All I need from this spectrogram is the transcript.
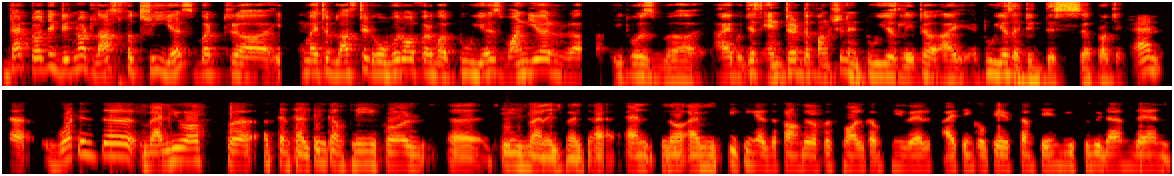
That project did not last for three years, but uh, it might have lasted overall for about two years. One year, uh, it was uh, I just entered the function, and two years later, I two years I did this uh, project. And uh, what is the value of a consulting company for uh, change management uh, and you know i'm speaking as the founder of a small company where i think okay if some change needs to be done then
